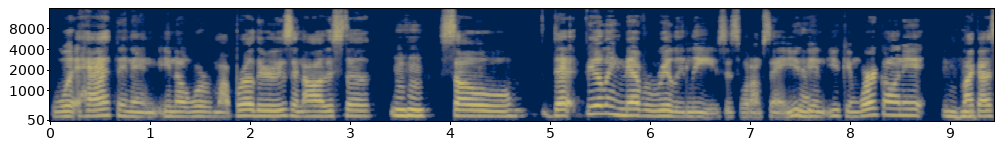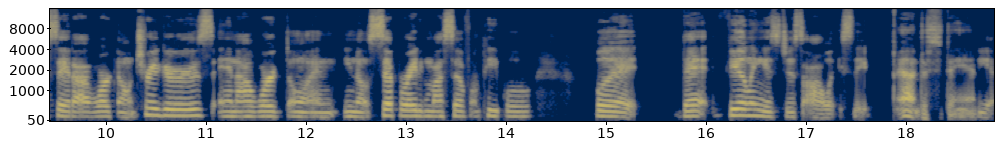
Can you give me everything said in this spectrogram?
what happened and, you know, where were my brothers and all this stuff. hmm So that feeling never really leaves is what I'm saying. You Yeah. can you can work on it. hmm Like I said, I worked on triggers and I worked on, you know, separating myself from people, but that feeling is just always there. I understand. Yeah.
